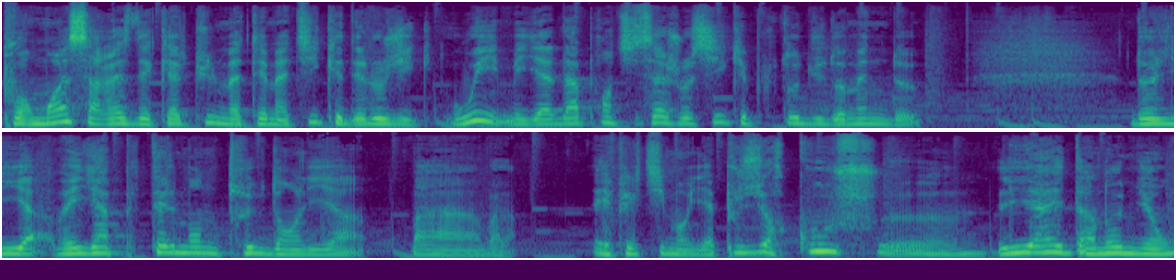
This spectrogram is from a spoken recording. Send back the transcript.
pour moi, ça reste des calculs mathématiques et des logiques. Oui, mais il y a de l'apprentissage aussi qui est plutôt du domaine de, l'IA. Mais il y a tellement de trucs dans l'IA. Bah voilà. Effectivement, il y a plusieurs couches. Euh, L'IA est un oignon.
